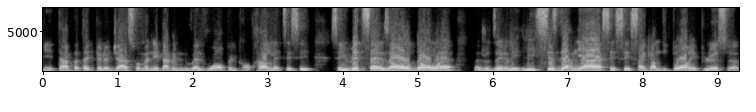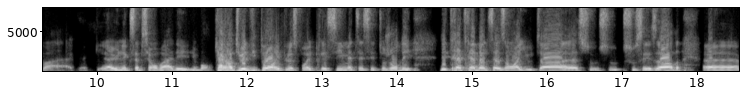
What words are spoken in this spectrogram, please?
est temps peut-être que le Jazz soit mené par une nouvelle voie, on peut le comprendre, mais tu sais, c'est huit saisons dont, euh, je veux dire, les, six dernières, c'est 50 victoires et plus, ben, à une exception, ben, bon, 48 victoires et plus pour être précis, mais tu sais, c'est toujours des, des très, très bonnes saisons à Utah euh, sous, ses ordres. Euh,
